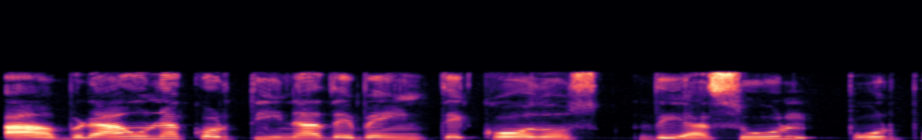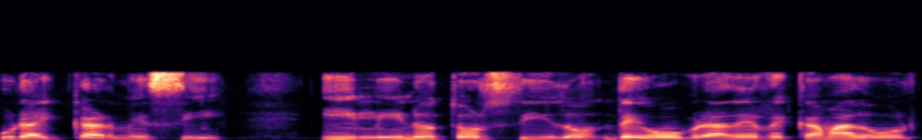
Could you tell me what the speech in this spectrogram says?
habrá una cortina de veinte codos de azul, púrpura y carmesí, y lino torcido de obra de recamador,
